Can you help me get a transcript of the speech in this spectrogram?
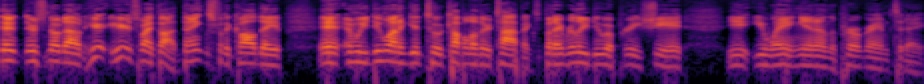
th- there's no doubt. Here, here's my thought. Thanks for the call, Dave. And we do want to get to a couple other topics, but I really do appreciate you, you weighing in on the program today.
